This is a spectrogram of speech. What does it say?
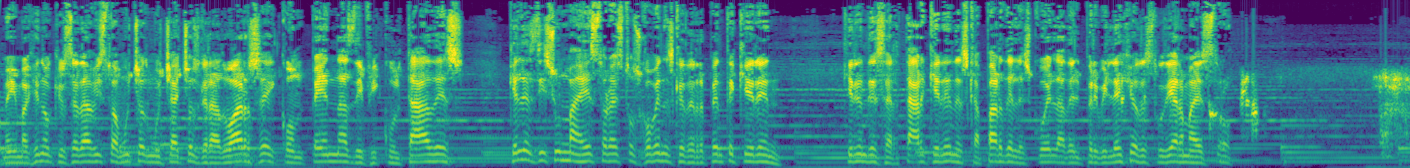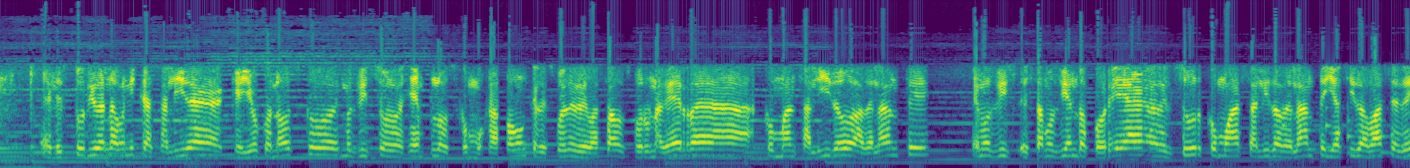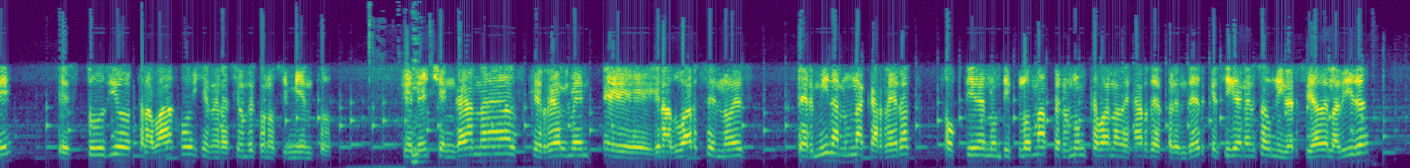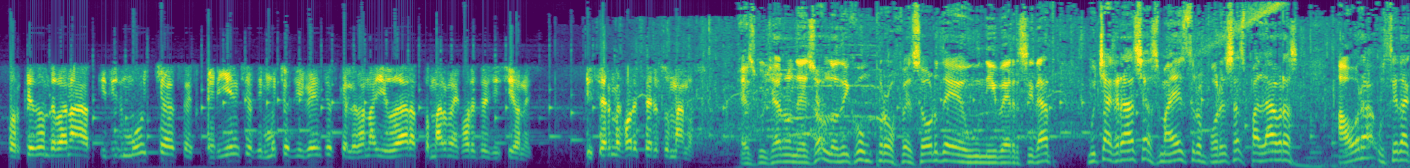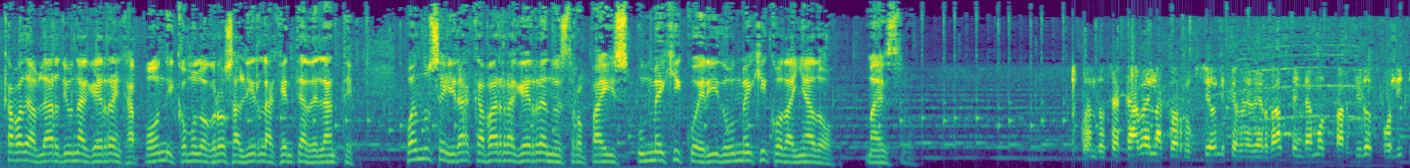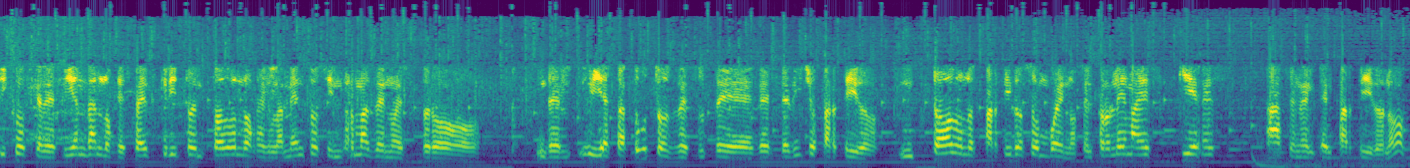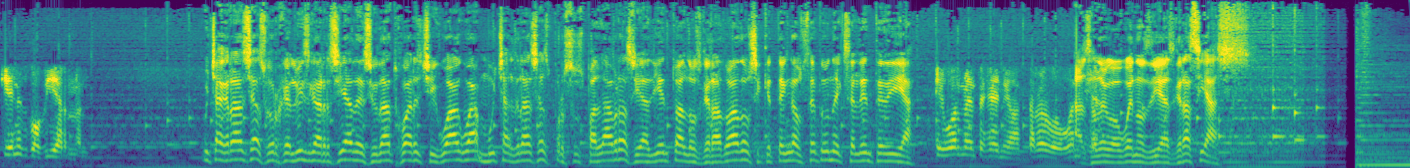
me imagino que usted ha visto a muchos muchachos graduarse con penas, dificultades. ¿Qué les dice un maestro a estos jóvenes que de repente quieren quieren desertar, quieren escapar de la escuela, del privilegio de estudiar, maestro? El estudio es la única salida que yo conozco. Hemos visto ejemplos como Japón, que después de devastados por una guerra, cómo han salido adelante. Hemos visto, estamos viendo Corea del Sur, cómo ha salido adelante y ha sido a base de estudio, trabajo y generación de conocimiento. Que le echen ganas, que realmente eh, graduarse no es, terminan una carrera, obtienen un diploma, pero nunca van a dejar de aprender, que sigan en esa universidad de la vida porque es donde van a adquirir muchas experiencias y muchas vivencias que les van a ayudar a tomar mejores decisiones y ser mejores seres humanos. ¿Escucharon eso? Lo dijo un profesor de universidad. Muchas gracias, maestro, por esas palabras. Ahora usted acaba de hablar de una guerra en Japón y cómo logró salir la gente adelante. ¿Cuándo se irá a acabar la guerra en nuestro país? Un México herido, un México dañado, maestro. Cuando se acabe la corrupción y que de verdad tengamos partidos políticos que defiendan lo que está escrito en todos los reglamentos y normas de nuestro del- y estatutos de, de- de- de dicho partido. Todos los partidos son buenos. El problema es quiénes hacen el, el partido, ¿no? Quiénes gobiernan. Muchas gracias, Jorge Luis García de Ciudad Juárez, Chihuahua. Muchas gracias por sus palabras y aliento a los graduados y que tenga usted un excelente día. Igualmente, genio. Hasta luego. Buenos Hasta luego, buenos días, gracias.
